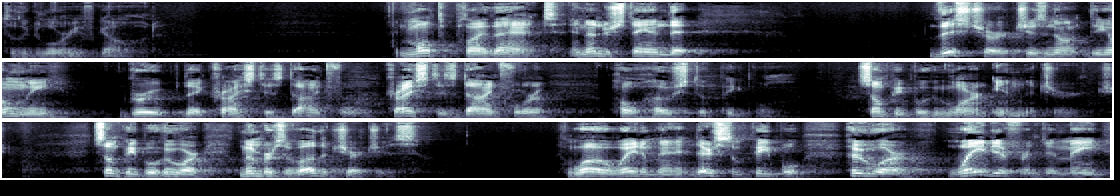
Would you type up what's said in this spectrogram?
to the glory of God. And multiply that and understand that this church is not the only group that Christ has died for. Christ has died for a whole host of people. Some people who aren't in the church. Some people who are members of other churches. Whoa, wait a minute. There's some people who are way different than me.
